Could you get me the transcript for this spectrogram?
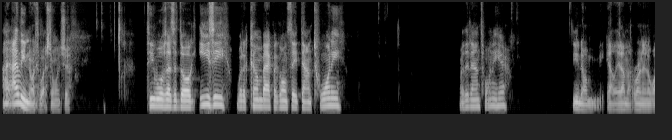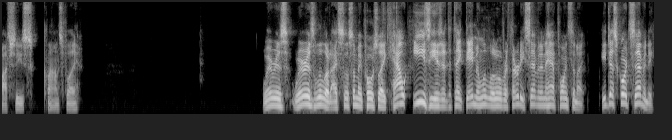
I, I lean Northwestern, wouldn't you? T Wolves as a dog, easy with a comeback by Golden State down 20. Were they down 20 here? You know, Elliot, I'm not running to watch these clowns play. Where is where is Lillard? I saw somebody post like, how easy is it to take Damian Lillard over 37 and a half points tonight? He just scored 70.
